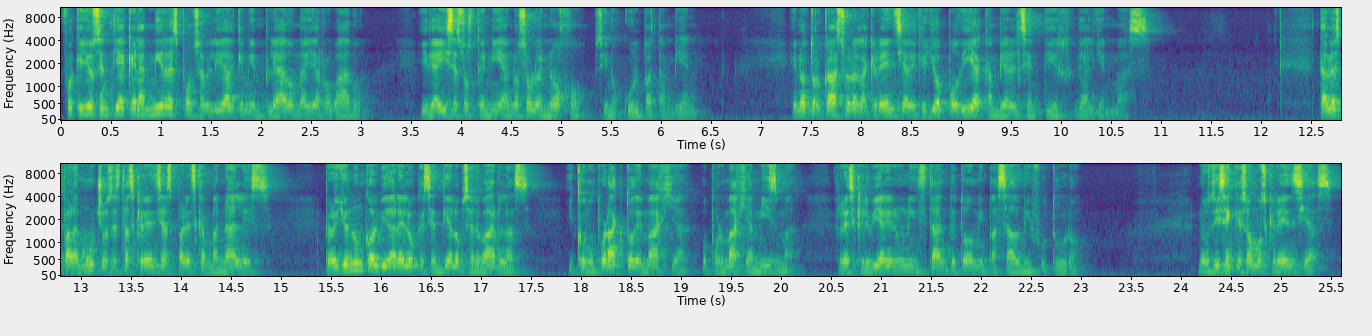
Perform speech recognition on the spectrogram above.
fue que yo sentía que era mi responsabilidad que mi empleado me haya robado, y de ahí se sostenía no solo enojo, sino culpa también. En otro caso era la creencia de que yo podía cambiar el sentir de alguien más. Tal vez para muchos estas creencias parezcan banales, pero yo nunca olvidaré lo que sentí al observarlas, y como por acto de magia o por magia misma, reescribían en un instante todo mi pasado y mi futuro. Nos dicen que somos creencias,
